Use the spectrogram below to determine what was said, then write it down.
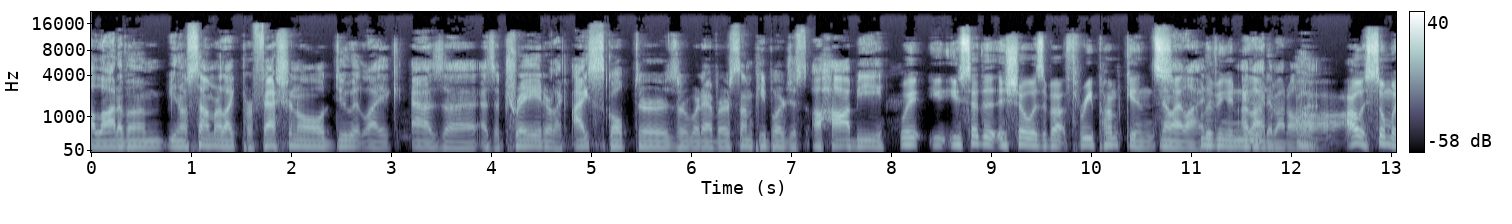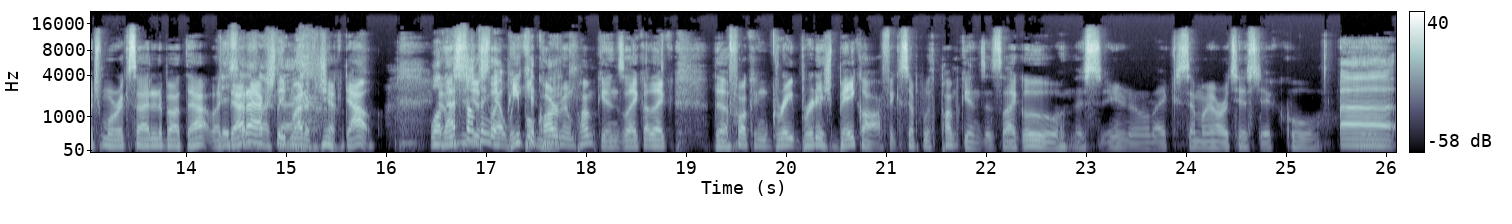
A lot of them, you know, some are like professional, do it like as a as a trade or like ice sculptors or whatever. Some people are just a hobby. Wait, you, you said that the show was about three pumpkins. No, I lied. Living in New I lied about all oh, that. I was so much more excited about that. Like This that like actually a- might have checked out. Well, And that's this something just like that people carving make. pumpkins, like like the fucking Great British Bake Off, except with pumpkins. It's like, ooh, this you know, like semi-artistic, cool. Uh,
